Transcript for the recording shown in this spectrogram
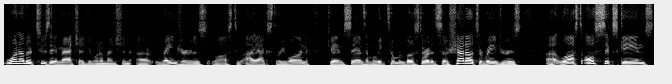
One other Tuesday match I do want to mention uh, Rangers lost to Ajax 3 1. James Sands and Malik Tillman both started. So shout out to Rangers. Uh, lost all six games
